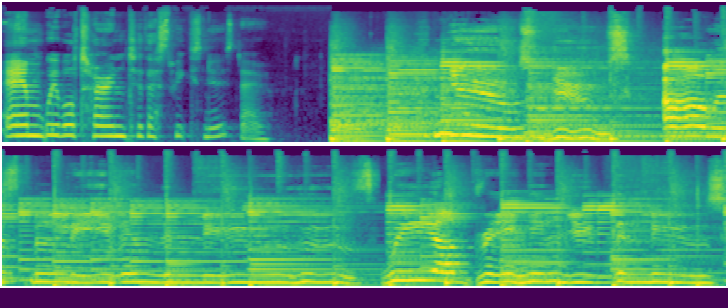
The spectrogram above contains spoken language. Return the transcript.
Um, we will turn to this week's news now. News, news, always believe in the news. We are bringing you the news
